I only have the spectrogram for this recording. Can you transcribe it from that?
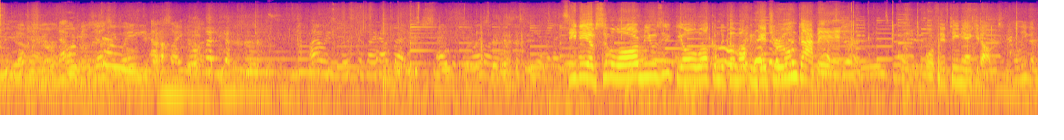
that would be just way out of sight. I always do this because I have that as a on the CD and then I CD of Civil War music. You're all welcome to come up and get your own copy for 15 Yankee dollars. Believe him.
